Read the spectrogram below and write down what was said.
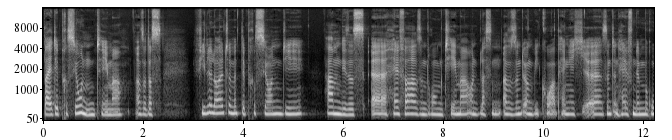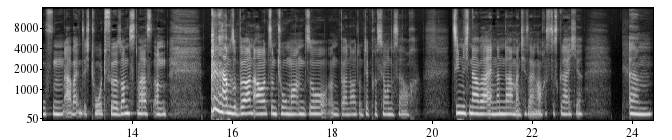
bei Depressionen ein Thema. Also, dass viele Leute mit Depressionen, die haben dieses äh, Helfersyndrom-Thema und lassen, also sind irgendwie co-abhängig, äh, sind in helfenden Berufen, arbeiten sich tot für sonst was und haben so Burnout-Symptome und so. Und Burnout und Depression ist ja auch ziemlich nah beieinander. Manche sagen auch, ist das Gleiche. Ähm,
